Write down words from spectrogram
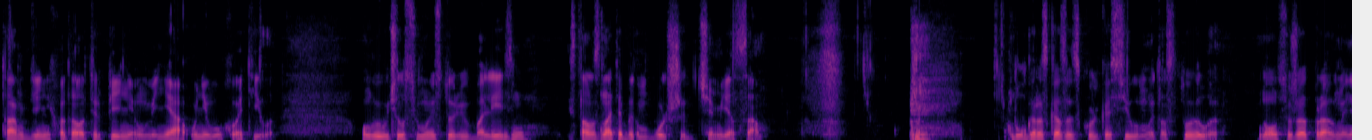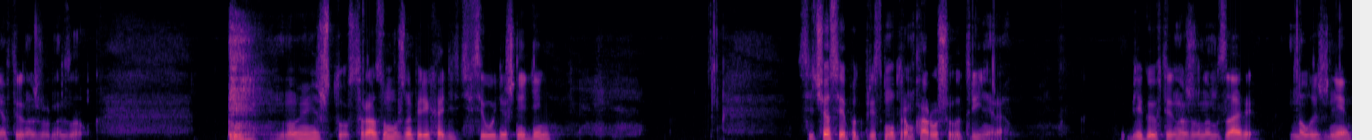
Там, где не хватало терпения у меня, у него хватило. Он выучил всю мою историю болезни и стал знать об этом больше, чем я сам. Долго рассказывать, сколько сил ему это стоило, но он все же отправил меня в тренажерный зал. Ну и что, сразу можно переходить в сегодняшний день? Сейчас я под присмотром хорошего тренера. Бегаю в тренажерном зале, на лыжне,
